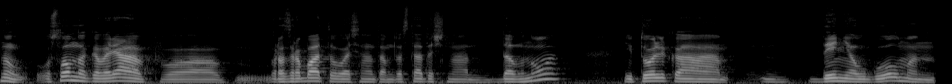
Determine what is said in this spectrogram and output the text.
Ну, условно говоря, разрабатывалась она там достаточно давно, и только Дэниел Голман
